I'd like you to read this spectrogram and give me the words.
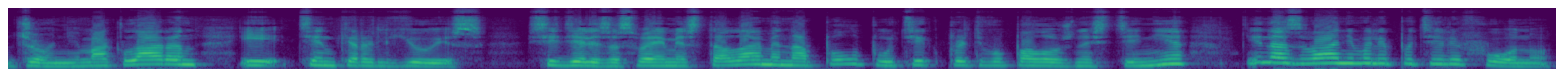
Джонни Макларен и Тинкер Льюис сидели за своими столами на полпути к противоположной стене и названивали по телефону,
